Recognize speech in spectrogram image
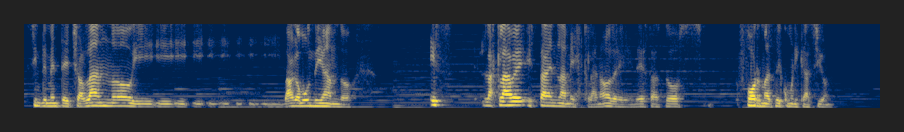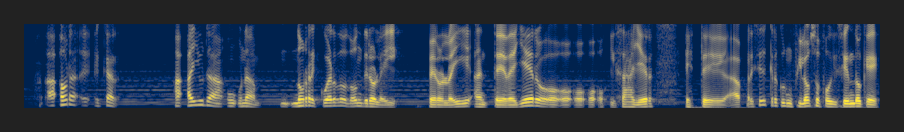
simplemente charlando y, vagabundeando. Es, la clave está en la mezcla de, esas dos formas de comunicación. Ahora, Car, eh, hay una, una, no recuerdo dónde lo leí, pero leí antes de ayer o, quizás ayer, este, aparecía creo que un filósofo diciendo que,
